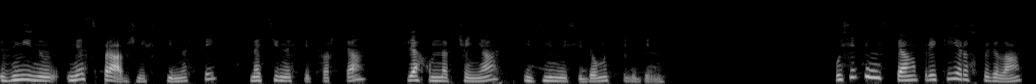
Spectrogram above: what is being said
зміною несправжніх цінностей на цінності Творця шляхом навчання і зміною свідомості людини. Усі ці місця, про які я розповіла,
